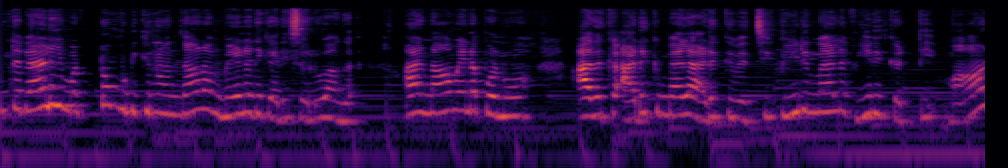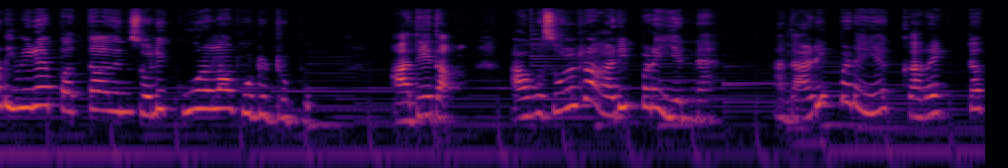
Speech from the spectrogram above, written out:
இந்த வேலையை மட்டும் முடிக்கணும்னு தான் நம்ம மேலதிகாரி சொல்லுவாங்க. ஆனால் நாம் என்ன பண்ணுவோம்? அதுக்கு அடுக்கு மேலே அடுக்கு வச்சு வீடு மேலே வீடு கட்டி மாடி வீடே பத்தாதுன்னு சொல்லி கூரெல்லாம் போட்டுட்ருப்போம் அதே தான் அவங்க சொல்கிற அடிப்படை என்ன? அந்த அடிப்படையை கரெக்டாக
